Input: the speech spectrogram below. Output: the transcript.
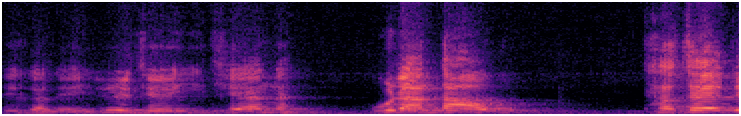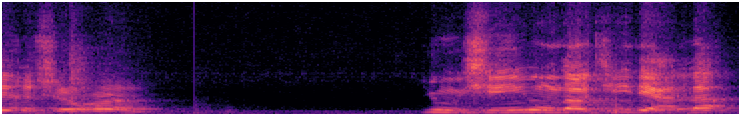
这个累日就一天呢，忽然大悟，他在这个时候用心用到极点了。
